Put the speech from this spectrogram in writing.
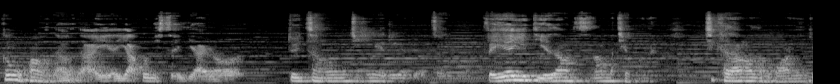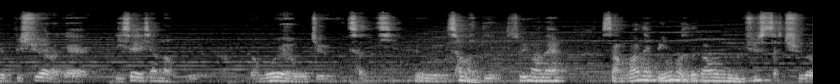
更何况恒大后头也有亚冠联赛，伊也要对阵容进行一定的调整。万一伊第一场、第二场没踢好呢？踢客场个辰光，伊就必须要辣盖联赛里向轮换，轮换闲话就会出事体，就会出问题。所以讲呢，上港呢并勿是讲完全失去了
